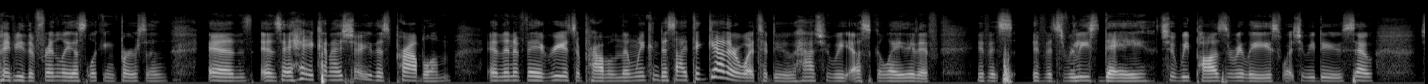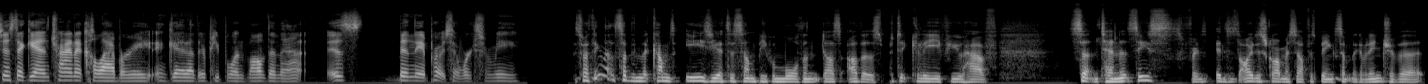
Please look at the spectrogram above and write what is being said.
maybe the friendliest looking person and and say hey can i show you this problem? And then if they agree it's a problem then we can decide together what to do. How should we escalate it? If if it's if it's release day should we pause the release? What should we do? So just again trying to collaborate and get other people involved in that has been the approach that works for me. So i think that's something that comes easier to some people more than does others particularly if you have certain tendencies. For instance, I describe myself as being something of an introvert,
